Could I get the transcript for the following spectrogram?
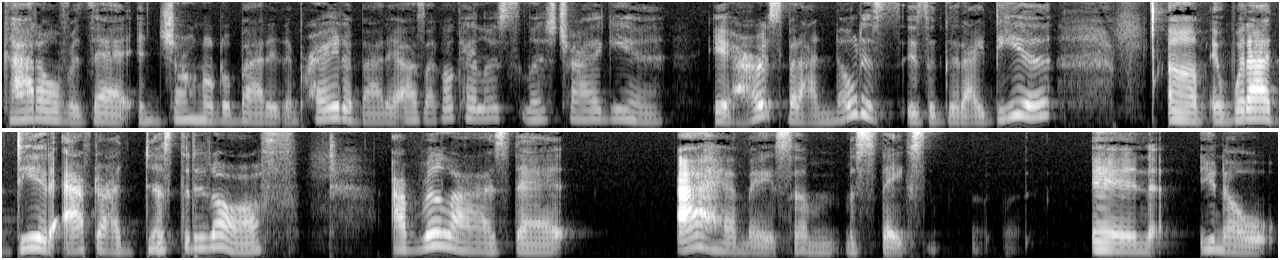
got over that and journaled about it and prayed about it, I was like, okay, let's let's try again. It hurts, but I know this is a good idea. Um, and what I did after I dusted it off, I realized that I had made some mistakes. And, you know,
